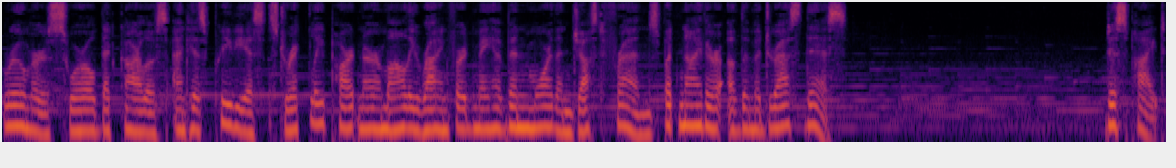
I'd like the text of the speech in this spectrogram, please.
Rumors swirled that Carlos and his previous Strictly partner Molly Rainford may have been more than just friends but neither of them addressed this. Despite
